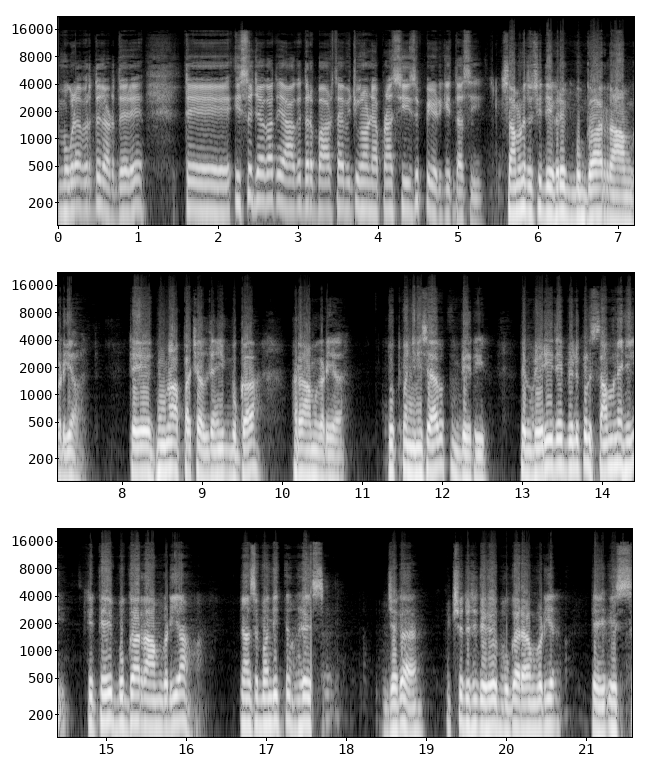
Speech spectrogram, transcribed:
ਮੁਗਲਾਂ ਵਿਰੁੱਧ ਲੜਦੇ ਰਹੇ ਤੇ ਇਸ ਜਗ੍ਹਾ ਤੇ ਆ ਕੇ ਦਰਬਾਰ ਸਾਹਿਬ ਵਿੱਚ ਉਹਨਾਂ ਨੇ ਆਪਣਾ ਸੀਸ ਭੇਟ ਕੀਤਾ ਸੀ। ਸਾਹਮਣੇ ਤੁਸੀਂ ਦੇਖ ਰਹੇ ਬੁੱਗਾ ਰਾਮਗੜੀਆ ਤੇ ਹੁਣ ਆਪਾਂ ਚੱਲਦੇ ਹਾਂ ਜੀ ਬੁੱਗਾ ਰਾਮਗੜੀਆ ਦੁੱਖ ਪੰਜਨੀ ਸਾਹਿਬ ਬੇਰੀ। ਤੇ ਬੇਰੀ ਦੇ ਬਿਲਕੁਲ ਸਾਹਮਣੇ ਹੀ ਇੱਥੇ ਬੁੱਗਾ ਰਾਮਗੜੀਆ ਨਾਲ ਸੰਬੰਧਿਤ ਜਗ੍ਹਾ ਪਿੱਛੇ ਤੁਸੀਂ ਦੇਖ ਰਹੇ ਹੋ ਬੁੱਗਾ ਰਾਮਗੜੀਆ ਤੇ ਇਸ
